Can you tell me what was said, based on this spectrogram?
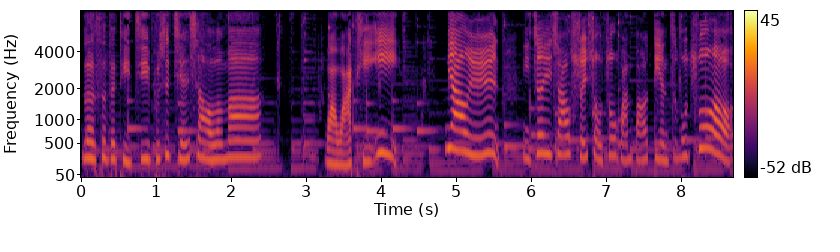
乐色的体积不是减小了吗？”娃娃提议：“妙云。”你这一招随手做环保点子不错，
